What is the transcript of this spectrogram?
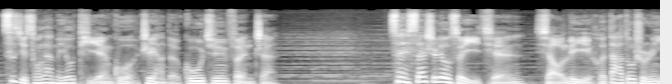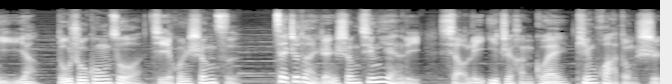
自己从来没有体验过这样的孤军奋战。在三十六岁以前，小丽和大多数人一样，读书、工作、结婚、生子。在这段人生经验里，小丽一直很乖、听话、懂事。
